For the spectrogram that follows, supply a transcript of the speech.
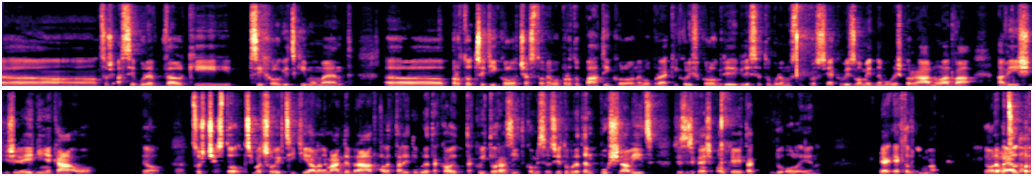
uh, což asi bude velký psychologický moment, uh, pro to třetí kolo často, nebo pro to pátý kolo, nebo pro jakýkoliv kolo, kdy, kdy se to bude muset prostě jakoby zlomit, nebo budeš prohrát 0-2 a víš, že je jedině KO. Jo. Což často třeba člověk cítí, ale nemá kde brát, ale tady to bude takový, takový to razítko. Myslím si, že to bude ten push navíc, že si řekneš, OK, tak jdu all in. Jak, jak to vnímáš? Jo, nebo co, to,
